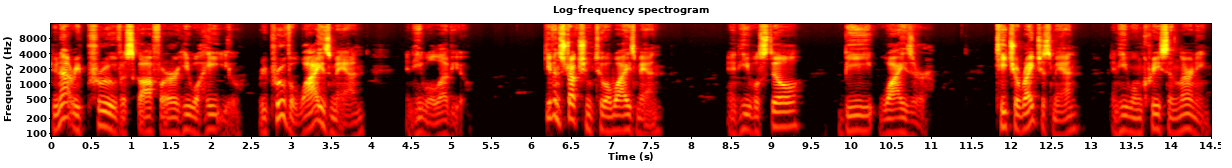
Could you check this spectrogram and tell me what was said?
Do not reprove a scoffer, he will hate you. Reprove a wise man, and he will love you. Give instruction to a wise man, and he will still be wiser. Teach a righteous man, and he will increase in learning.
